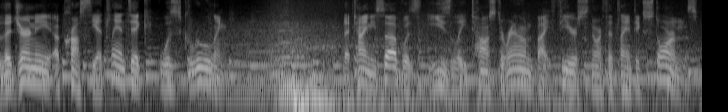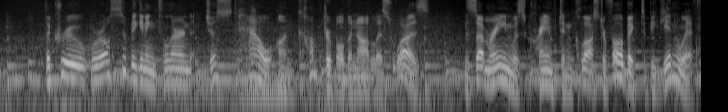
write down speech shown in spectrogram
The journey across the Atlantic was grueling. The tiny sub was easily tossed around by fierce North Atlantic storms. The crew were also beginning to learn just how uncomfortable the Nautilus was. The submarine was cramped and claustrophobic to begin with.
